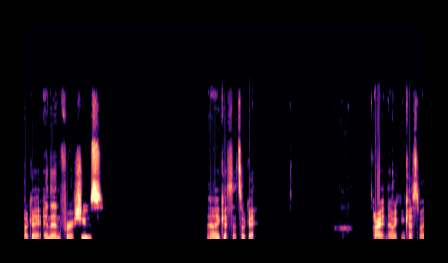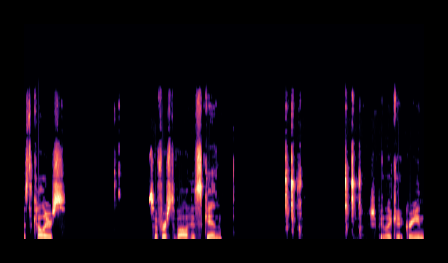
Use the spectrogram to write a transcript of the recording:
Okay, and then for shoes, I guess that's okay. All right, now we can customize the colors. So first of all, his skin should be like a green.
